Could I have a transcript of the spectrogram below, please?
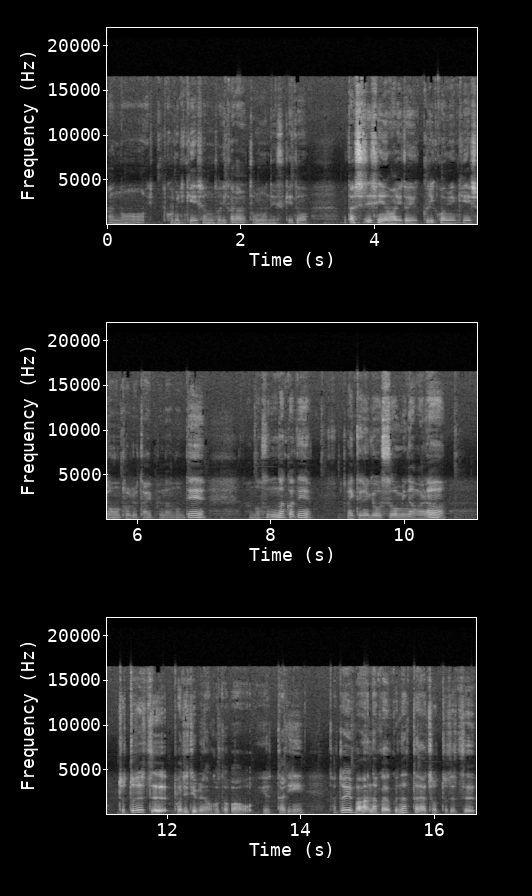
あの、コミュニケーションの取り方だと思うんですけど、私自身は割とゆっくりコミュニケーションを取るタイプなので、あの、その中で相手の様子を見ながら、ちょっとずつポジティブな言葉を言ったり、例えば仲良くなったらちょっとずつ、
